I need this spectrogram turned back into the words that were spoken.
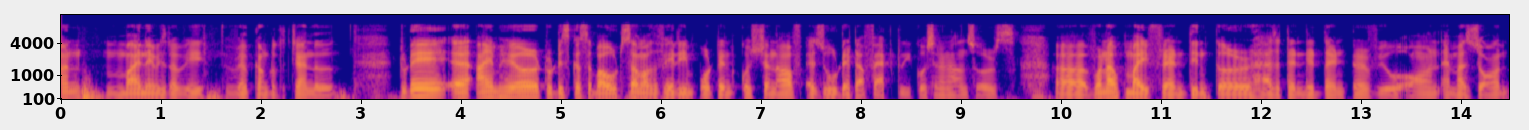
everyone, my name is Ravi. Welcome to the channel. Today uh, I am here to discuss about some of the very important question of Azure Data Factory question and answers. Uh, one of my friend Dinkar has attended the interview on Amazon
